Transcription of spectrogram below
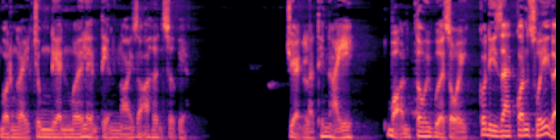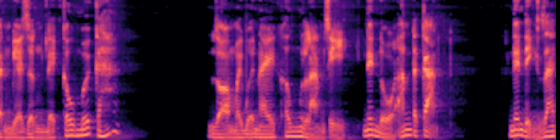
Một người trung niên mới lên tiếng nói rõ hơn sự việc. Chuyện là thế này Bọn tôi vừa rồi có đi ra con suối gần bìa rừng để câu mớ cá. Do mấy bữa nay không làm gì Nên đồ ăn đã cạn Nên định ra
